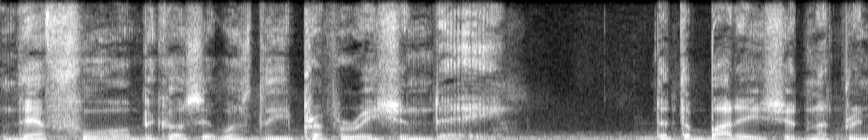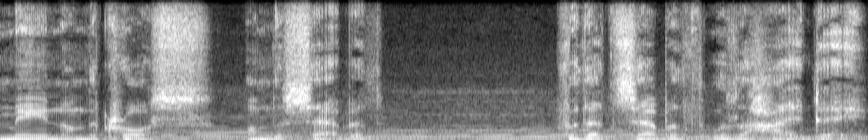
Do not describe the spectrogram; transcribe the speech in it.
Therefore, because it was the preparation day, that the body should not remain on the cross on the Sabbath, for that Sabbath was a high day,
